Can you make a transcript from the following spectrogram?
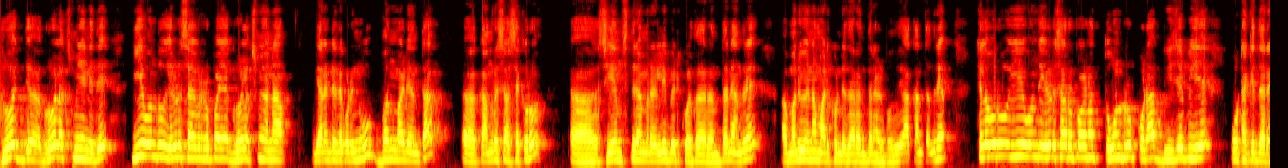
ಗೃಹ, ಗೃಹಲಕ್ಷ್ಮಿ ಏನಿದೆ, ಈ ಒಂದು ಎರಡು ಸಾವಿರ ರೂಪಾಯಿಯ ಗೃಹಲಕ್ಷ್ಮಿಯನ್ನ ಗ್ಯಾರಂಟಿನ ಕೊಡಿ. ನೀವು ಬಂದ್ ಮಾಡಿ ಅಂತ ಕಾಂಗ್ರೆಸ್ ಶಾಸಕರು ಸಿ ಎಂ ಸಿದ್ದರಾಮಯ್ಯಲ್ಲಿ ಬೇಡ್ಕೊಳ್ತಾ ಇದ್ದಾರೆ ಅಂತಾನೆ. ಅಂದ್ರೆ ಮನವಿಯನ್ನ ಮಾಡಿಕೊಂಡಿದ್ದಾರೆ ಅಂತ ಹೇಳ್ಬೋದು. ಯಾಕಂತಂದ್ರೆ ಕೆಲವರು ಈ ಒಂದು ಎರಡು ಸಾವಿರ ರೂಪಾಯಿನ ತಗೊಂಡ್ರು ಕೂಡ ಬಿಜೆಪಿಗೆ ಓಟ್ ಹಾಕಿದ್ದಾರೆ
